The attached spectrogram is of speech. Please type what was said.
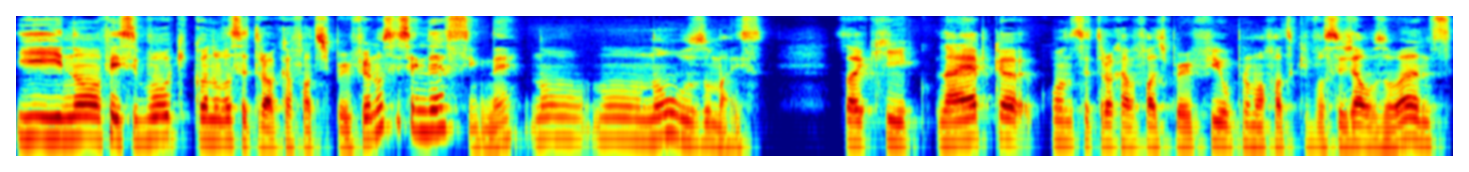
E no Facebook, quando você troca foto de perfil, não sei se ainda é assim, né? Não, não, não uso mais. Só que na época, quando você trocava foto de perfil pra uma foto que você já usou antes,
